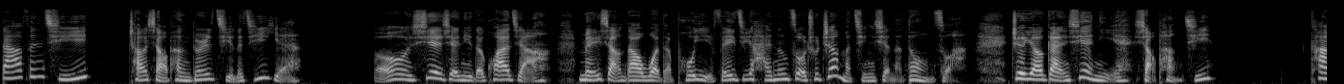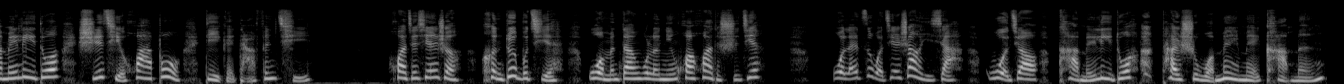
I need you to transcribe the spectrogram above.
达芬奇朝小胖墩儿挤了挤眼。哦，谢谢你的夸奖！没想到我的扑翼飞机还能做出这么惊险的动作，这要感谢你，小胖鸡。卡梅利多拾起画布递给达芬奇：“画家先生，很对不起，我们耽误了您画画的时间。我来自我介绍一下，我叫卡梅利多，她是我妹妹卡门。”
